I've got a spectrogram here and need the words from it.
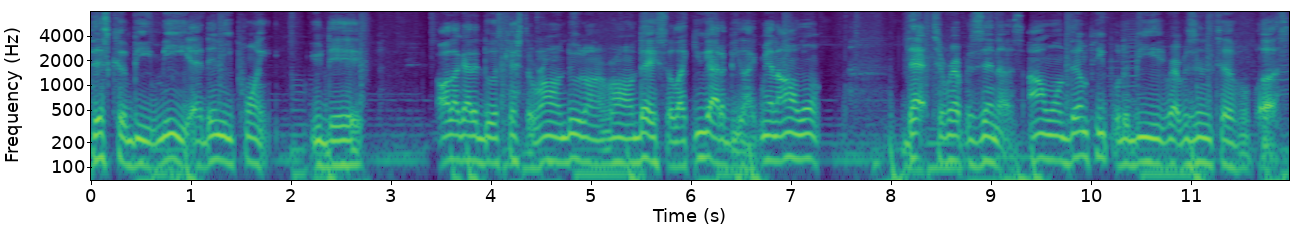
this could be me at any point. You did. All I gotta do is catch the wrong dude on the wrong day. So like you gotta be like, man, I don't want that to represent us. I don't want them people to be representative of us.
